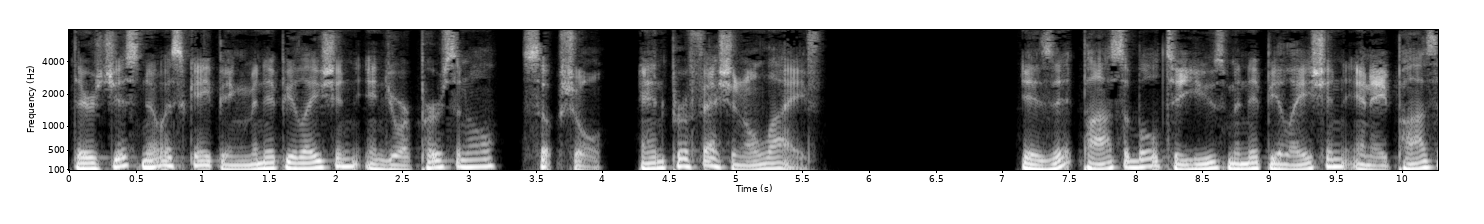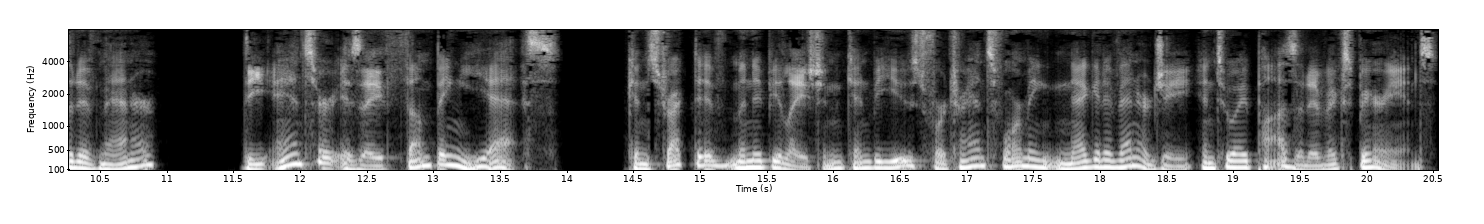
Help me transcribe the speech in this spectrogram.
There's just no escaping manipulation in your personal, social, and professional life. Is it possible to use manipulation in a positive manner? The answer is a thumping yes. Constructive manipulation can be used for transforming negative energy into a positive experience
